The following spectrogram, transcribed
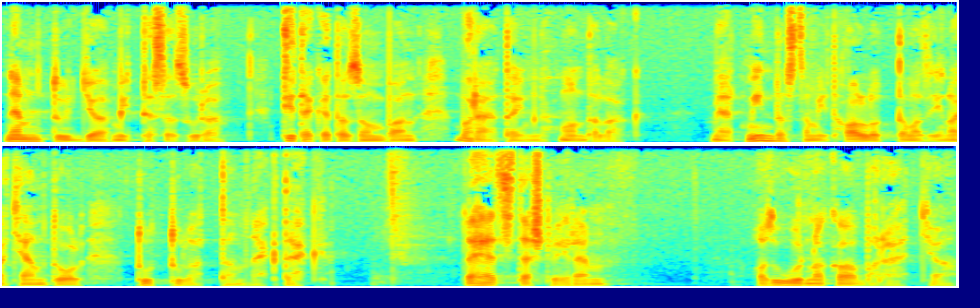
nem tudja, mit tesz az ura. Titeket azonban barátaimnak mondalak, mert mindazt, amit hallottam az én atyámtól, tudtul adtam nektek. Lehetsz, testvérem, az Úrnak a barátja,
